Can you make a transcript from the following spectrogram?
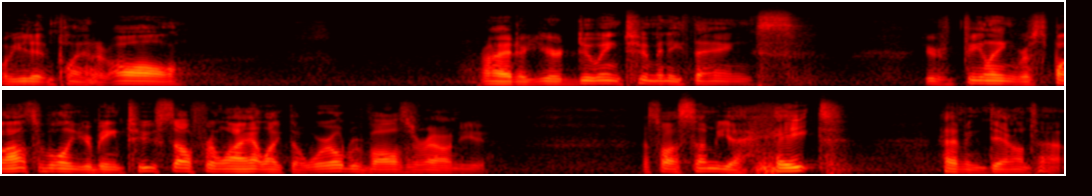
or you didn't plan at all, right? Or you're doing too many things. You're feeling responsible and you're being too self reliant, like the world revolves around you. That's why some of you hate having downtime.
